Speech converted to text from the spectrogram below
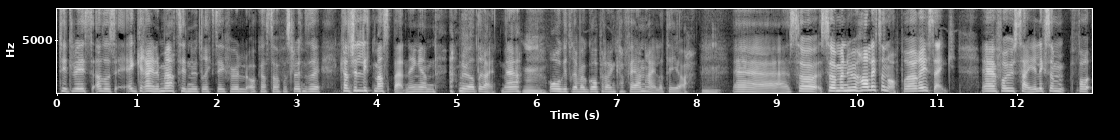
tydeligvis altså, Jeg regner med at siden hun drikker seg full og kaster opp på slutten, så kanskje litt mer spenning enn hun hadde regnet med. Og hun driver og går på den kafeen hele tida. Eh, så, så, men hun har litt sånn opprør i seg. Eh, for hun sier liksom For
